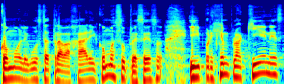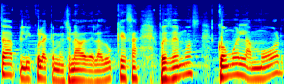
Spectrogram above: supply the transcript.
cómo le gusta trabajar y cómo es su proceso. Y por ejemplo, aquí en esta película que mencionaba de la duquesa, pues vemos cómo el amor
